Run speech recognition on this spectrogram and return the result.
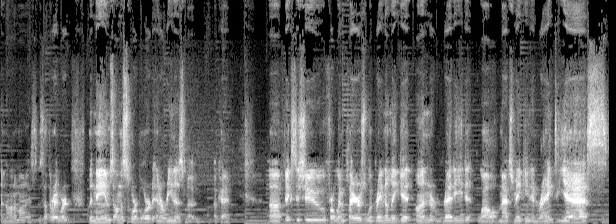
anonymize? Is that the right word? The names on the scoreboard in arenas mode. Okay. Uh, fixed issue for when players would randomly get unreadied while matchmaking in ranked. Yes.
